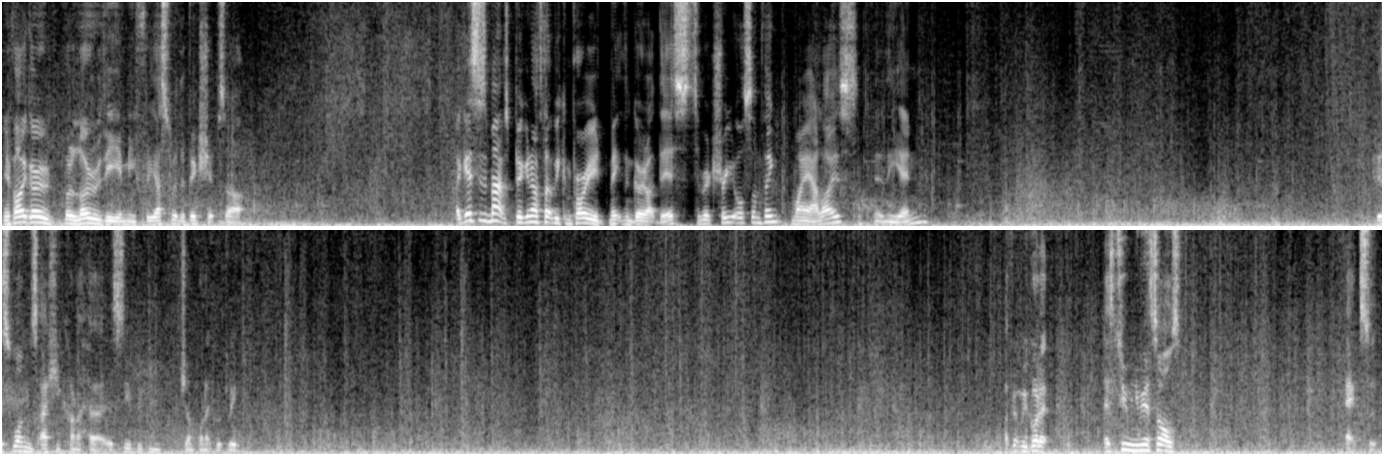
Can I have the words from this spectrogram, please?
if I go below the enemy fleet, that's where the big ships are. I guess this map's big enough that we can probably make them go like this to retreat or something. My allies, in the end. This one's actually kind of hurt. Let's see if we can jump on it quickly. I think we got it. There's too many missiles. Excellent.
